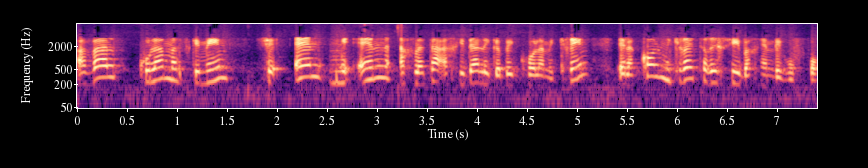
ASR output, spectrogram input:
אבל כולם מסכימים שאין אין החלטה אחידה לגבי כל המקרים, אלא כל מקרה צריך שייבחן לגופו.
